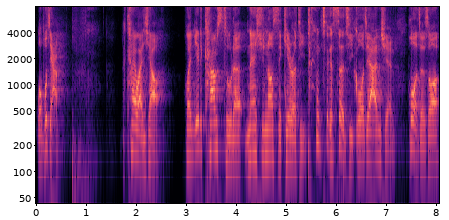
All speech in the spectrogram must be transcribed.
我不讲，开玩笑。When it comes to the national security，当这个涉及国家安全，或者说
